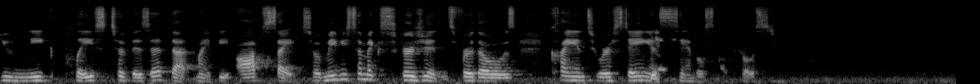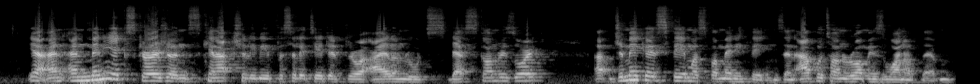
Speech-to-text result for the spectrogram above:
unique place to visit that might be offsite? So maybe some excursions for those clients who are staying at Sandal South Coast. Yeah, and, and many excursions can actually be facilitated through our Island Roots desk on resort. Uh, Jamaica is famous for many things, and Appleton rum is one of them.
